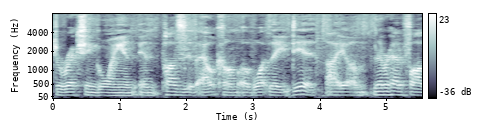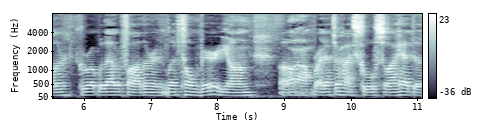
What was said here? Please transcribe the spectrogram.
direction going and, and positive outcome of what they did. I um, never had a father, grew up without a father, and left home very young, um, Wow. right after high school. So I had to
